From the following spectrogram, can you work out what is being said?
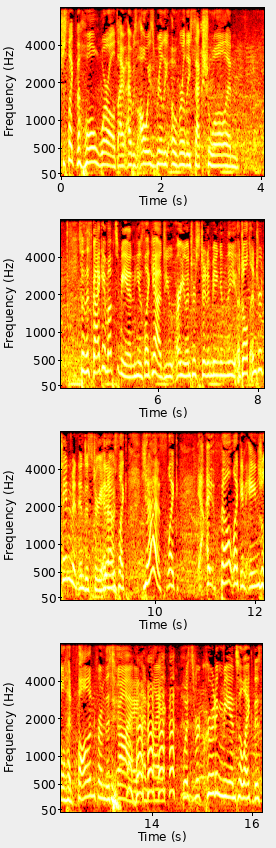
just like the whole world. I, I was always really overly sexual and. So this guy came up to me and he's like, "Yeah, do you are you interested in being in the adult entertainment industry?" And Yeah. I was like, "Yes!" Like it felt like an angel had fallen from the sky and like was recruiting me into like this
